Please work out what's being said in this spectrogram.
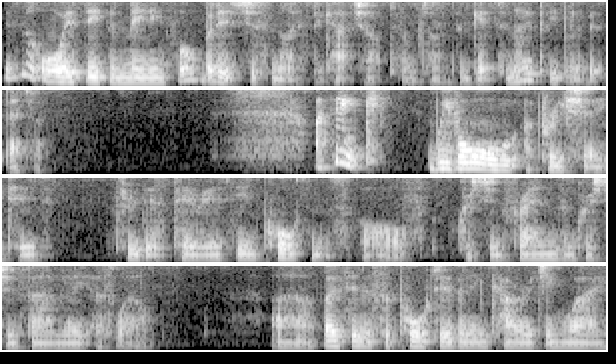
It's not always deep and meaningful, but it's just nice to catch up sometimes and get to know people a bit better. I think we've all appreciated through this period the importance of Christian friends and Christian family as well, uh, both in a supportive and encouraging way.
